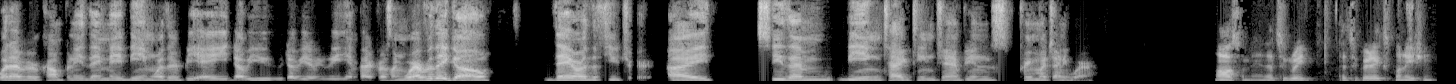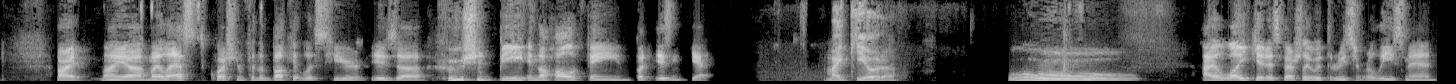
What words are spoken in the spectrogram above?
whatever company they may be in, whether it be AEW, WWE, Impact Wrestling, wherever they go, they are the future. I see them being tag team champions pretty much anywhere. Awesome, man. That's a great that's a great explanation. All right, my uh, my last question for the bucket list here is uh, who should be in the Hall of Fame but isn't yet? Mike Chioda. Ooh, I like it, especially with the recent release, man.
